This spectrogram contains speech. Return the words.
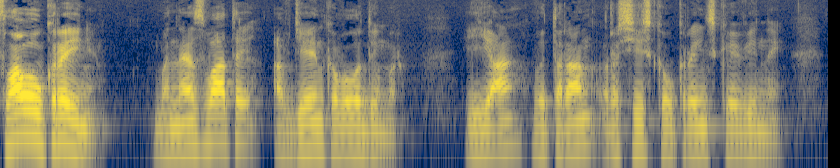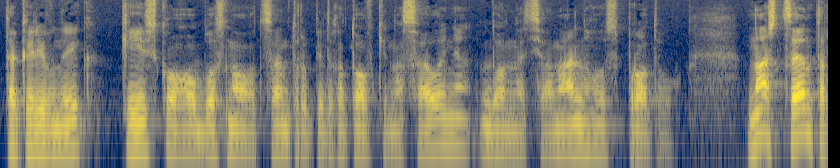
Слава Україні! Мене звати Авдієнко Володимир, і я ветеран російсько-української війни та керівник Київського обласного центру підготовки населення до національного спротиву. Наш центр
